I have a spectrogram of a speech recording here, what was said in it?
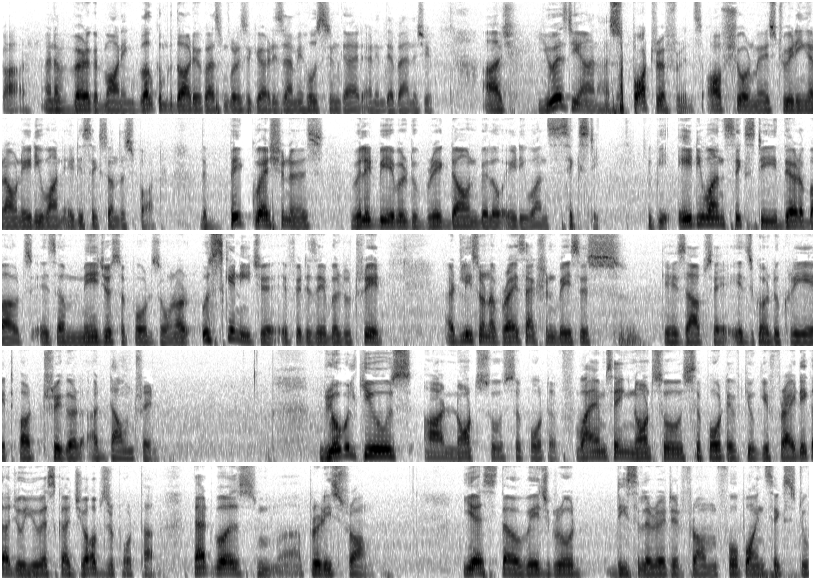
Car and a very good morning. Welcome to the audio cast from Kotak Securities. I'm your host and guide Anindya Banerjee. आज USD आना spot reference offshore में is trading around 81, 86 on the spot. The big question is, will it be able to break down below 81.60? क्योंकि 81.60 thereabouts is a major support zone और उसके नीचे if it is able to trade at least on a price action basis के हिसाब से it's going to create or trigger a downtrend. global cues are not so supportive why am saying not so supportive क्योंकि Friday का जो US का jobs report था that was pretty strong yes the wage growth decelerated from 4.6 to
